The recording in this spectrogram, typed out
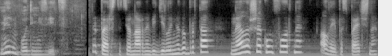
Ми виводимо звідси. Тепер стаціонарне відділення доброта не лише комфортне, але й безпечне.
